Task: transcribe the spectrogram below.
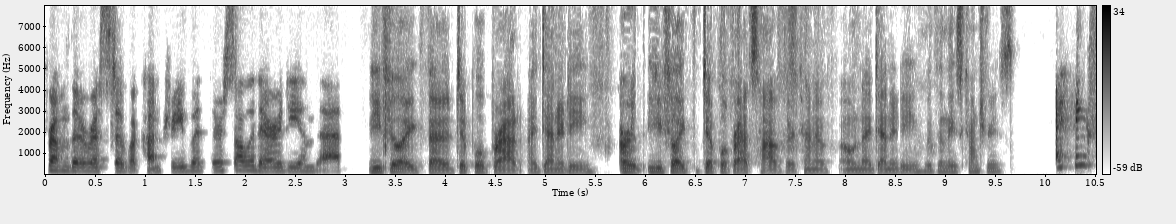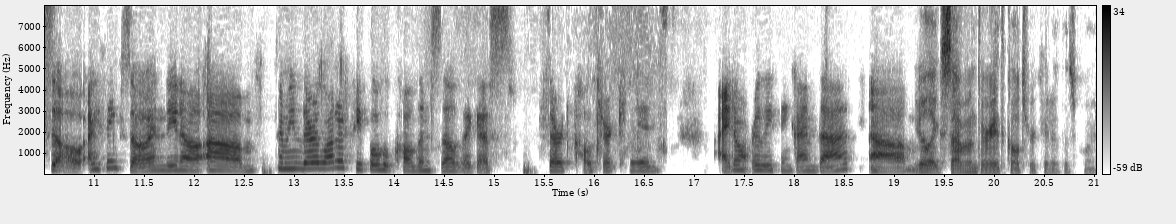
from the rest of a country, but there's solidarity in that. You feel like the diplobrat identity, or you feel like diplobrats have their kind of own identity within these countries? Think so. I think so. And, you know, um, I mean, there are a lot of people who call themselves, I guess, third culture kids. I don't really think I'm that. Um, You're like seventh or eighth culture kid at this point.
